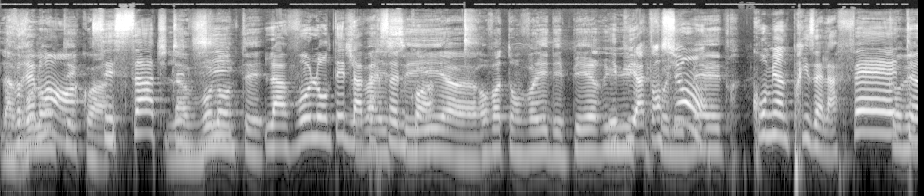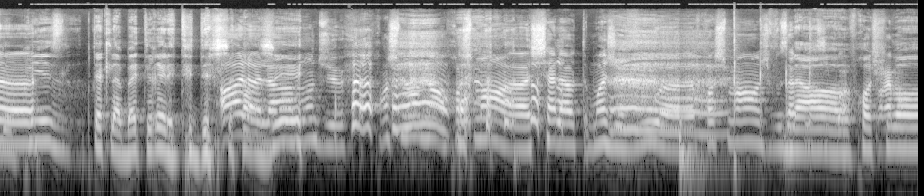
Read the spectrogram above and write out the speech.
La vraiment, volonté, hein, quoi. c'est ça, tu te La dis. volonté. La volonté de Tu la vas personne, essayer, quoi. euh, on va t'envoyer des perruques. Et puis, attention. Combien de prises elle a faites Combien euh, de prises Peut-être la batterie, elle était Oh déchargée. là là, mon Dieu. Franchement, non, franchement, euh, shout out. Moi, je vous, euh, franchement, je vous applaudis. Non, quoi. Vraiment. franchement,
